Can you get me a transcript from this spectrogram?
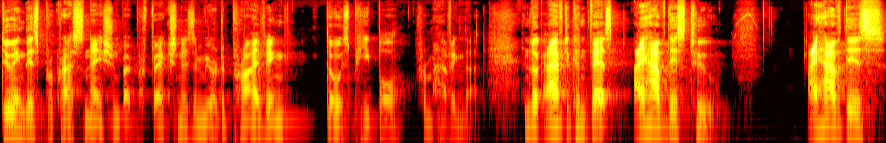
doing this procrastination by perfectionism, you're depriving those people from having that. And look, I have to confess, I have this too. I have this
